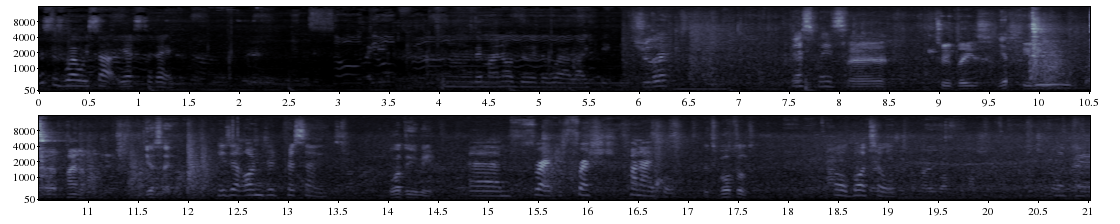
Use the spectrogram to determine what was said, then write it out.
This is where we sat yesterday. Mm, they might not do it the way I like it. Should I? Yes, please. Uh, two, please. Yep. Do you do uh, pineapple juice? Yes, I. It's a hundred percent What do you mean? um fresh fresh pineapple. It's bottled. Oh, bottled. Okay.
